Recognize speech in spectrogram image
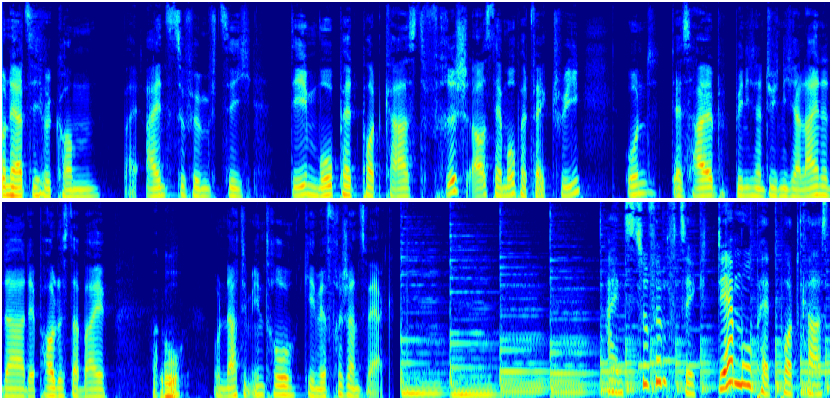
und herzlich willkommen bei 1 zu 50, dem Moped-Podcast, frisch aus der Moped Factory. Und deshalb bin ich natürlich nicht alleine da, der Paul ist dabei. Hallo. Und nach dem Intro gehen wir frisch ans Werk. 1 zu 50, der Moped-Podcast.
